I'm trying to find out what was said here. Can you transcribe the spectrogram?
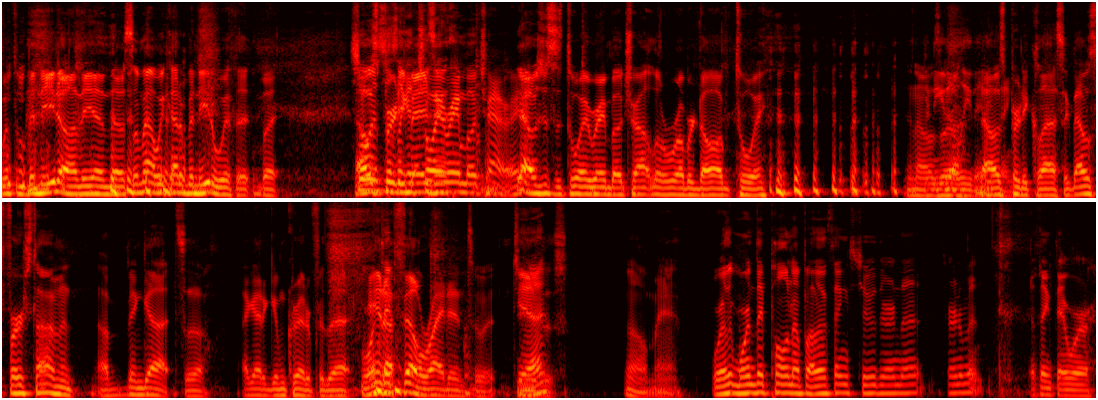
with a bonita on the end though. Somehow we caught a bonita with it, but so that was pretty like a amazing. toy rainbow trout, right? Yeah, it was just a toy rainbow trout, little rubber dog toy. and that was, uh, that was pretty classic. That was the first time and I've been got, so I got to give him credit for that. Weren't and I fell right into it. Yeah? Oh man. Were, weren't they pulling up other things too during that tournament? I think they were.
